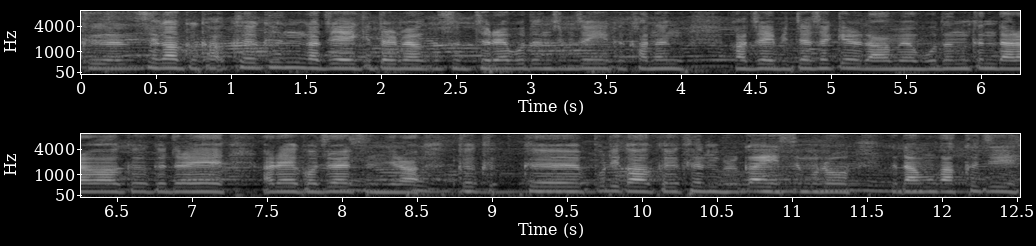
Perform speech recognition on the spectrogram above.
그 새가 그큰 가지에 깃들며 그 들에 모든 짐승이 그 가는 가지의 밑에 새끼를 낳으며 모든 큰 나라가 그 그들의 아래에 거주하였으니라. 그 그 그 뿌리가 그 큰 물가에 있으므로 그 나무가 크지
